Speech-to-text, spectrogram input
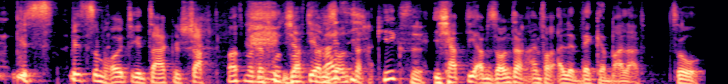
bis, bis zum heutigen Tag geschafft. Warte mal, das ich habe die am Sonntag Kekse. Ich habe die am Sonntag einfach alle weggeballert. So,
